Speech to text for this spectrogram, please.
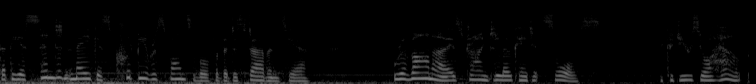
that the Ascendant Magus could be responsible for the disturbance here. Ravana is trying to locate its source. We could use your help.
